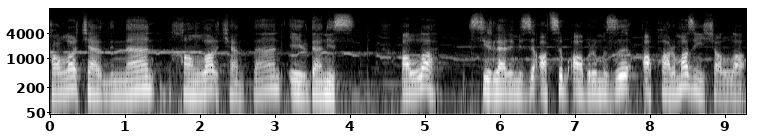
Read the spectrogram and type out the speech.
Xanlar kəndindən, xanlar kənddən eldəniz. Allah sirlərimizi açıb abrımızı aparmaz inşallah.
